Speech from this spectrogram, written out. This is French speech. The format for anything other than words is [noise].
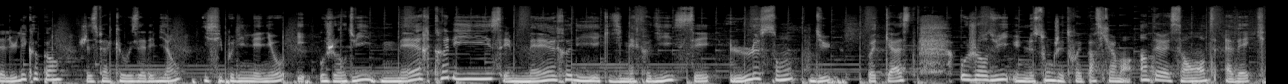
Salut les copains, j'espère que vous allez bien. Ici Pauline Legnaud et aujourd'hui mercredi, c'est mercredi et qui dit mercredi, c'est leçon du podcast. Aujourd'hui, une leçon que j'ai trouvée particulièrement intéressante avec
